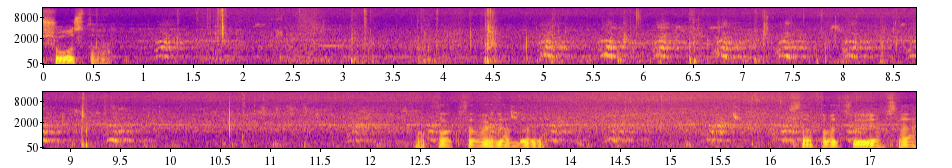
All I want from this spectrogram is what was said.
шостого. Отак все виглядає. Все працює, все.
